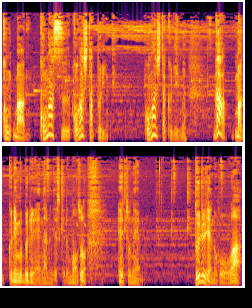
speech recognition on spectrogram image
こまあ、焦がす、焦がしたプリン、焦がしたクリームが、まあ、クリームブリュレになるんですけども、その、えっ、ー、とね、ブリュレの方は、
